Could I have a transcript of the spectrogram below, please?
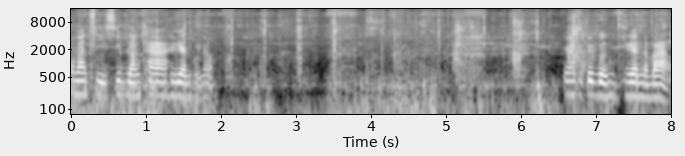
ประมาณสี่สิบหลังคาเฮือนพี่น้องยังจะไปเบิ่งเฮือนนะบ่าว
